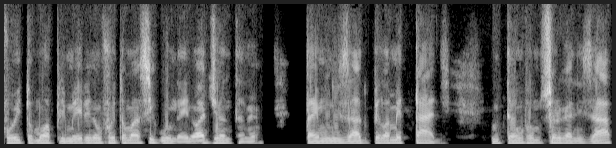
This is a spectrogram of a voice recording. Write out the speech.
foi, tomou a primeira e não foi tomar a segunda, aí não adianta, né? Tá imunizado pela metade. Então, vamos se organizar.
